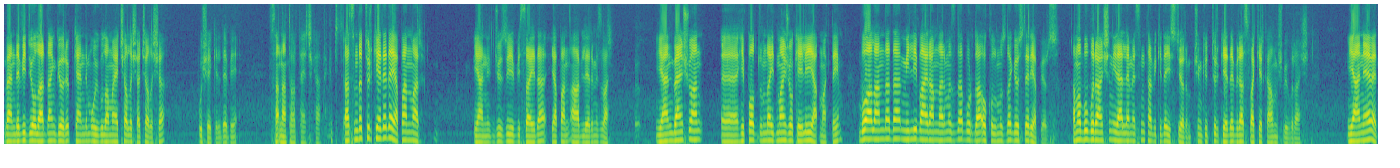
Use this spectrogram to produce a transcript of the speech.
Ben de videolardan görüp kendim uygulamaya çalışa çalışa bu şekilde bir sanat ortaya çıkardık. Aslında Türkiye'de de yapan var. Yani cüzi bir sayıda yapan abilerimiz var. Yani ben şu an e, hipodromda idman jokeyliği yapmaktayım. Bu alanda da milli bayramlarımızda burada okulumuzda gösteri yapıyoruz. Ama bu branşın ilerlemesini tabii ki de istiyorum. Çünkü Türkiye'de biraz fakir kalmış bir branş. Yani evet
